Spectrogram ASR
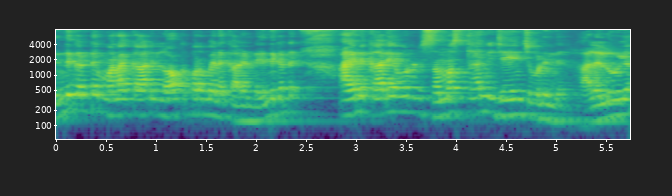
ఎందుకంటే మన కాడి లోకపరమైన కార్యం ఎందుకంటే ఆయన కార్యం సమస్తాన్ని జయించబడింది. హల్లెలూయ.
